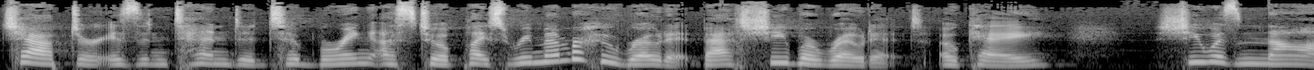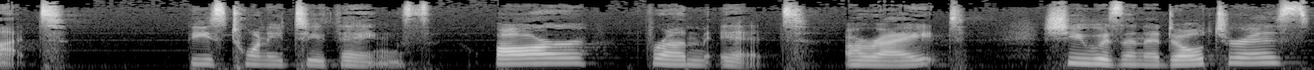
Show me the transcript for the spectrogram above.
chapter is intended to bring us to a place. Remember who wrote it? Bathsheba wrote it, okay? She was not these 22 things far from it, all right? She was an adulteress.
